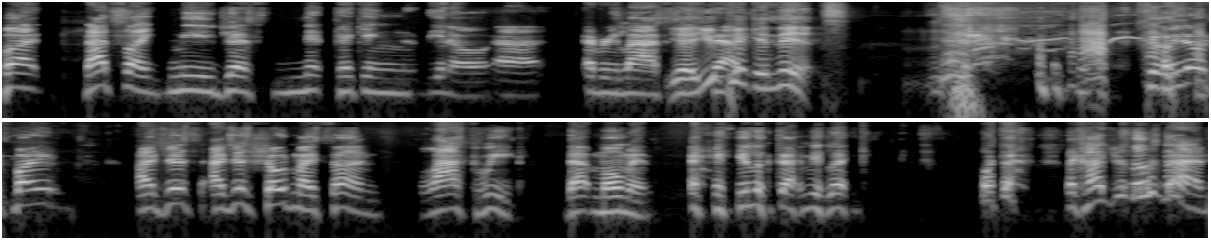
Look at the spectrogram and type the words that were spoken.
But that's like me just nitpicking, you know, uh, every last. Yeah, you step. picking nits. Well, you know what's funny? I just I just showed my son last week that moment. he looked at me like, "What the? Like, how'd you lose that?"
